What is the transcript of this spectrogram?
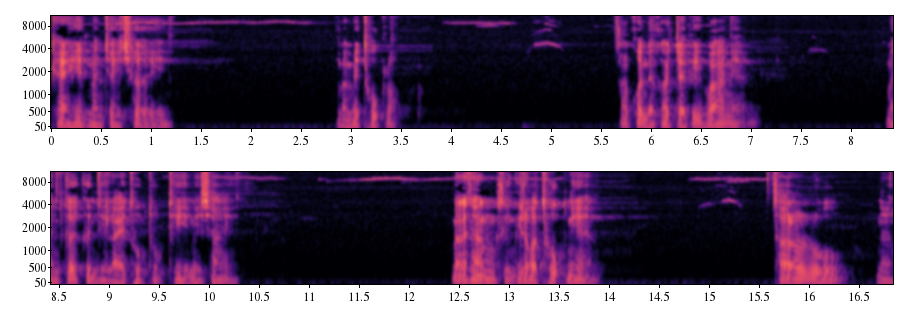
แค่เห็นมันเฉยๆ มันไม่ทุกข์หรอก ถ้าคนไปเข้าใจผิดว่าเนี่ย มันเกิดขึ้นทีไรทุกทุกทีไม่ใช่แม้กระทั่งสิ่งที่เรียกว่าทุกข์เนี่ย ถ้าเรารู้นะ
